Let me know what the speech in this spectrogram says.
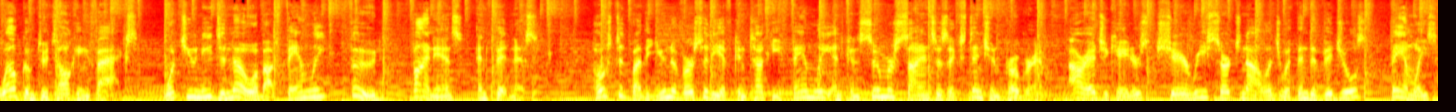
Welcome to Talking Facts what you need to know about family, food, finance, and fitness. Hosted by the University of Kentucky Family and Consumer Sciences Extension Program, our educators share research knowledge with individuals, families,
